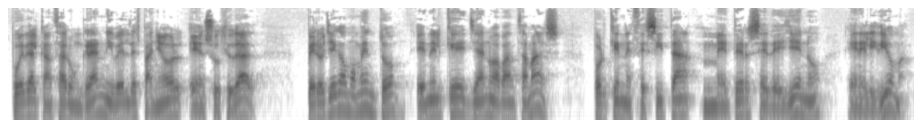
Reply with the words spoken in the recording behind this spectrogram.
puede alcanzar un gran nivel de español en su ciudad, pero llega un momento en el que ya no avanza más, porque necesita meterse de lleno en el idioma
